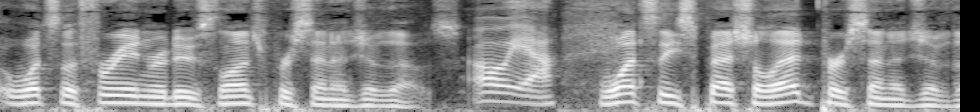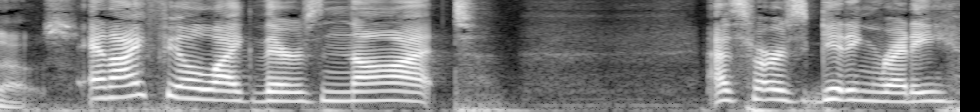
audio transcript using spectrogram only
what's the free and reduced lunch percentage of those? Oh yeah, What's the special ed percentage of those? and I feel like there's not as far as getting ready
